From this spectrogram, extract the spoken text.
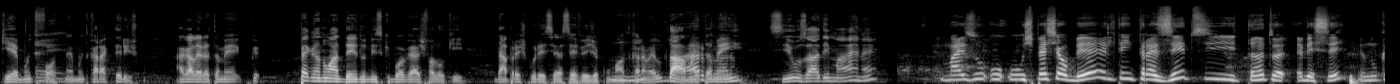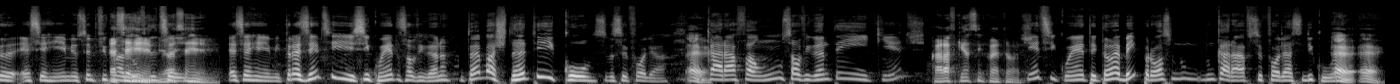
Que é muito forte, né? Muito característico. A galera também. Pegando um adendo nisso que Boa Viagem falou que dá pra escurecer a cerveja com malto caramelo, dá, mas claro, também, se usar demais, né? Mas o, o, o Special B, ele tem 300 e tanto EBC. Eu nunca. SRM, eu sempre fico na dúvida SRM, disso aí. SRM. SRM, 350, salvo engano. Então é bastante cor, se você for olhar. É. O Carafa 1, salvo engano, tem 500, Carafa 550, eu acho. 550. Então é bem próximo de um, Carafa, se você for olhar assim de cor. É, é.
